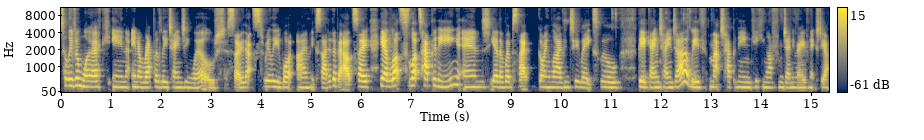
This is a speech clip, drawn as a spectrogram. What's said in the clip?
to live and work in in a rapidly changing world. So that's really what I'm excited about. So yeah, lots lots happening, and yeah, the website going live in two weeks will be a game changer with much happening kicking off from January of next year.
